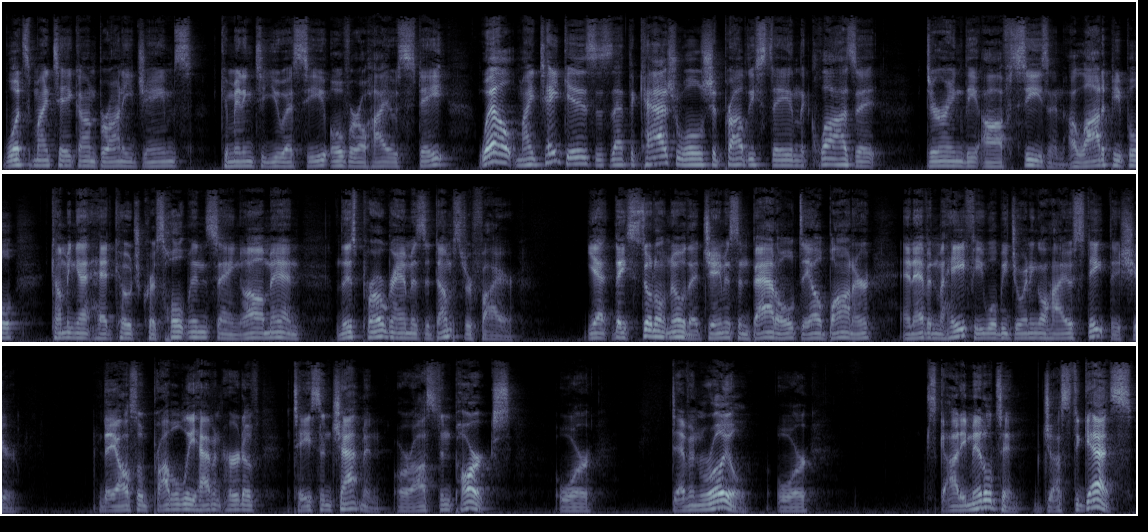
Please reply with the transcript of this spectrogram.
What's my take on Bronny James committing to USC over Ohio State? Well, my take is is that the casuals should probably stay in the closet during the off season. A lot of people coming at head coach Chris Holtmann saying, "Oh man, this program is a dumpster fire." Yet they still don't know that Jamison Battle, Dale Bonner, and Evan Mahaffey will be joining Ohio State this year. They also probably haven't heard of Taison Chapman or Austin Parks or Devin Royal or Scotty Middleton, just a guess.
